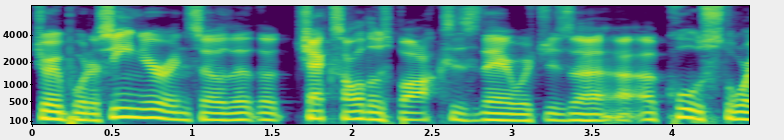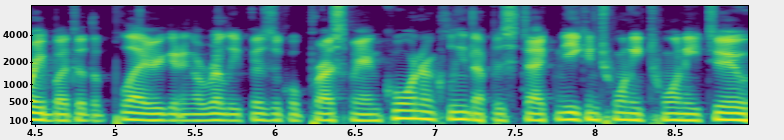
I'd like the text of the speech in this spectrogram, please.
Joey Porter Sr. And so the, the checks all those boxes there, which is a, a cool story. But to the player, getting a really physical press man corner, cleaned up his technique in 2022.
